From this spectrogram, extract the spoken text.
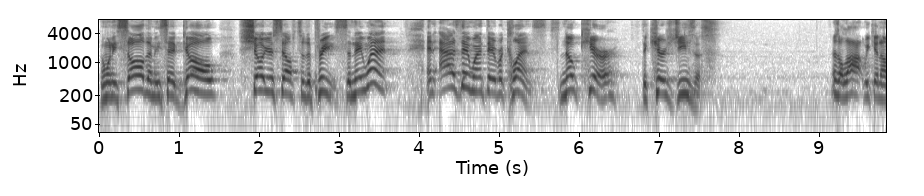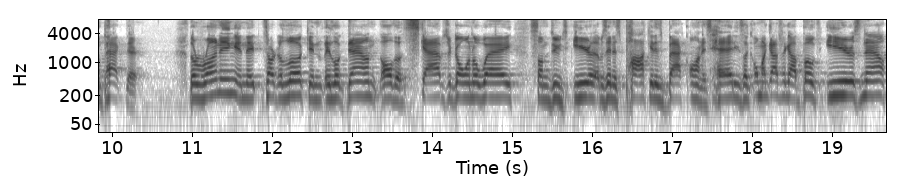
And when he saw them, he said, Go, show yourself to the priests. And they went, and as they went, they were cleansed. No cure, the cure is Jesus. There's a lot we can unpack there. They're running and they start to look and they look down. All the scabs are going away. Some dude's ear that was in his pocket is back on his head. He's like, oh my gosh, I got both ears now.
